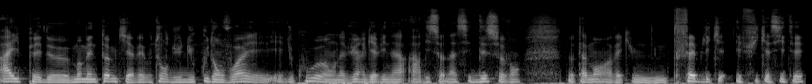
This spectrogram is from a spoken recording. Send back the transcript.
hype et de momentum qu'il y avait autour du, coup d'envoi. Et, du coup, on a vu un Gavin Hardison assez décevant, notamment avec une faible efficacité,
